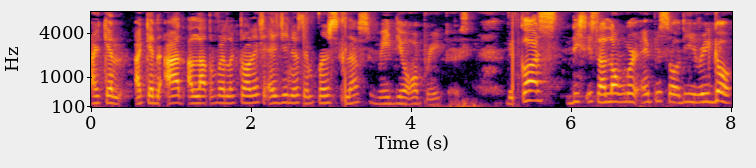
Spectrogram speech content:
I can I can add a lot of electronics engineers and first class radio operators. Because this is a longer episode, here we go.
